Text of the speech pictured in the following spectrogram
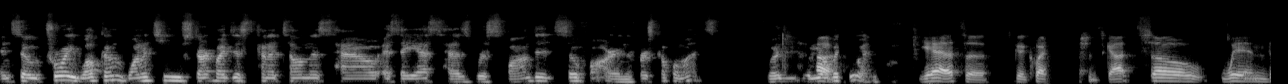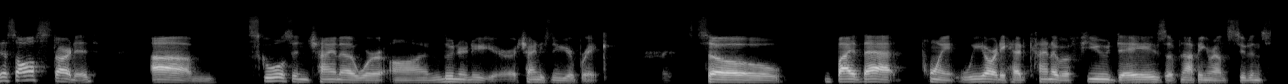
And so, Troy, welcome. Why don't you start by just kind of telling us how SAS has responded so far in the first couple months? What you, what are you uh, all been doing? Yeah, that's a, that's a good question question, Scott. So when this all started, um, schools in China were on Lunar New Year or Chinese New Year break. So by that point, we already had kind of a few days of not being around students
